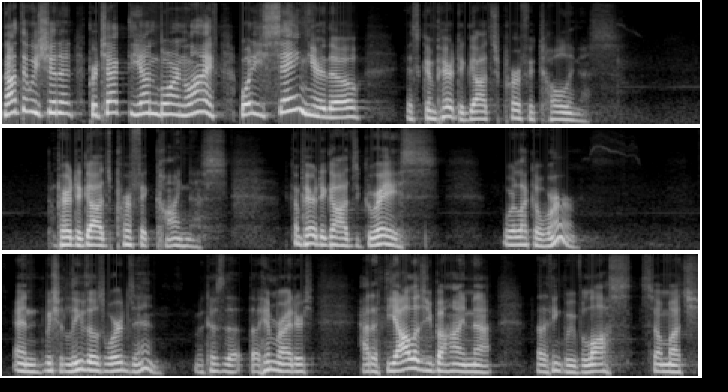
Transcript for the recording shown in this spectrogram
not that we shouldn't protect the unborn life. What he's saying here, though, is compared to God's perfect holiness compared to God's perfect kindness, compared to God's grace, we're like a worm. And we should leave those words in because the, the hymn writers had a theology behind that that I think we've lost so much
